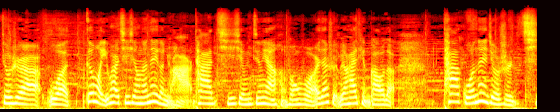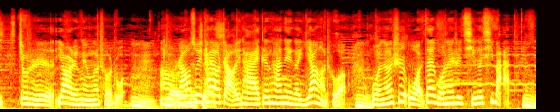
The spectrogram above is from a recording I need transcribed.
就是我跟我一块儿骑行的那个女孩儿，她骑行经验很丰富，而且水平还挺高的。她国内就是骑就是幺二零零的车主，嗯嗯，然后所以他要找一台跟他那个一样的车。嗯。我呢是我在国内是骑个七百，嗯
